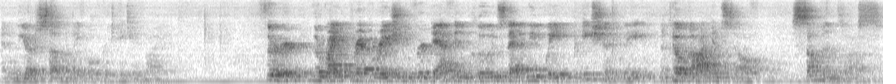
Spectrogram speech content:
and we are suddenly overtaken by it. Third, the right preparation for death includes that we wait patiently until God Himself summons us.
